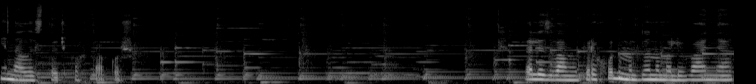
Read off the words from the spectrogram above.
І на листочках також. Далі з вами переходимо до намалювання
